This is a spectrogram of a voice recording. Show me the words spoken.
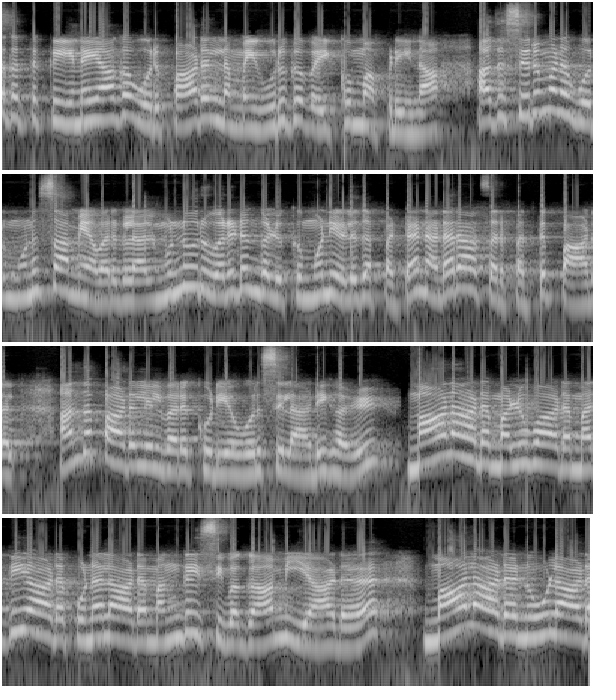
திருவாசகத்துக்கு இணையாக ஒரு பாடல் நம்மை உருக வைக்கும் அப்படின்னா அது சிறுமண ஒரு முனுசாமி அவர்களால் முன்னூறு வருடங்களுக்கு முன் எழுதப்பட்ட நடராசர் பத்து பாடல். அந்த பாடலில் வரக்கூடிய ஒரு சில அடிகள் மானாட மழுவாட மதியாட புனலாட மங்கை சிவகாமியாட மாலாட நூலாட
